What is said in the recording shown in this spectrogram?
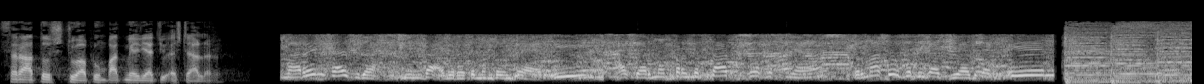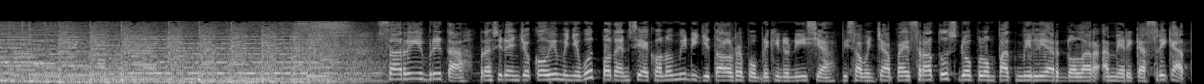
124 miliar US dollar. Kemarin saya sudah minta kepada teman-teman TNI agar memperketat prosesnya, termasuk ketika dia check-in, Sari Berita, Presiden Jokowi menyebut potensi ekonomi digital Republik Indonesia bisa mencapai 124 miliar dolar Amerika Serikat.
